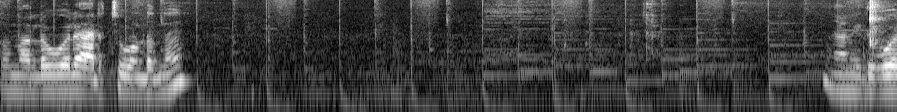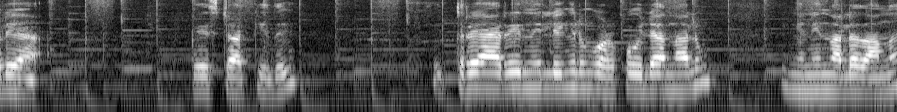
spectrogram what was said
അപ്പം നല്ലപോലെ അരച്ച് കൊണ്ടുവന്ന് ഞാൻ ഇതുപോലെ പേസ്റ്റാക്കിയത്. ഇത്ര അരയുന്നില്ലെങ്കിലും കുഴപ്പമില്ല. എന്നാലും ഇങ്ങനെയും നല്ലതാണ്.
